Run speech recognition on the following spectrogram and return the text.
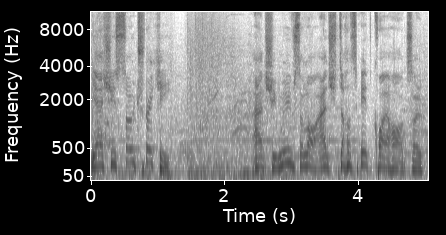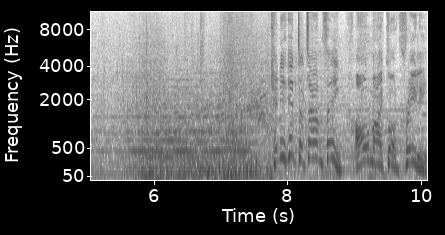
Yeah, she's so tricky. And she moves a lot, and she does hit quite hard, so... Can you hit the damn thing? Oh my god, really?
